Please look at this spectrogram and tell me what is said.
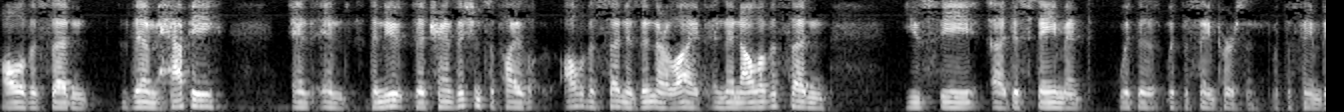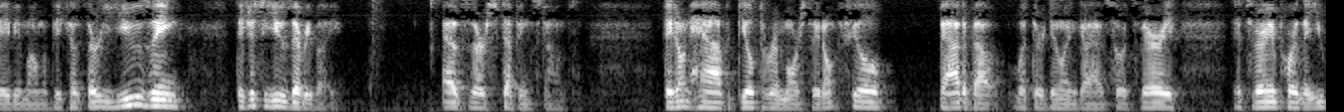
all of a sudden them happy and, and the new, the transition supply is all of a sudden is in their life. And then all of a sudden you see a disdainment with the with the same person, with the same baby mama, because they're using, they just use everybody as their stepping stones. They don't have guilt or remorse. They don't feel bad about what they're doing, guys. So it's very, it's very important that you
